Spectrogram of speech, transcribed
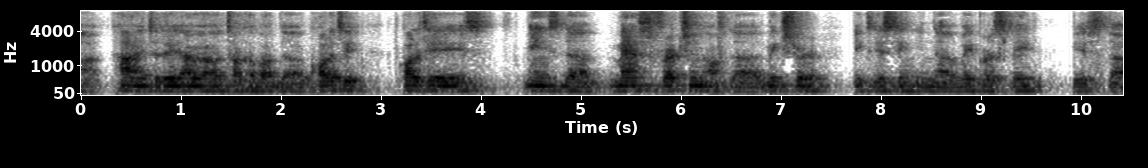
Uh, hi, today I will talk about the quality. Quality is, means the mass fraction of the mixture existing in the vapor state. Is the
